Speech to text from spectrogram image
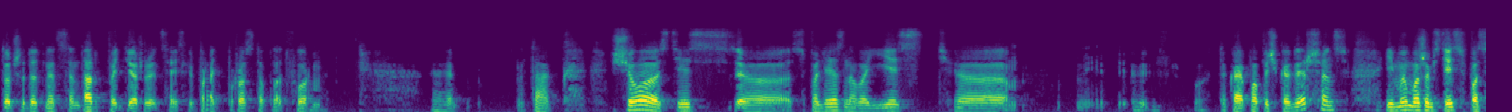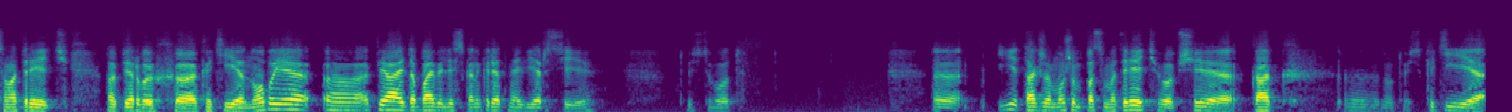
тот же .NET стандарт поддерживается, если брать просто платформы. Э, так, еще здесь э, с полезного есть э, такая папочка versions, и мы можем здесь посмотреть, во-первых, э, какие новые э, API добавились в конкретной версии. То есть вот и также можем посмотреть вообще, как, э, ну, то есть какие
